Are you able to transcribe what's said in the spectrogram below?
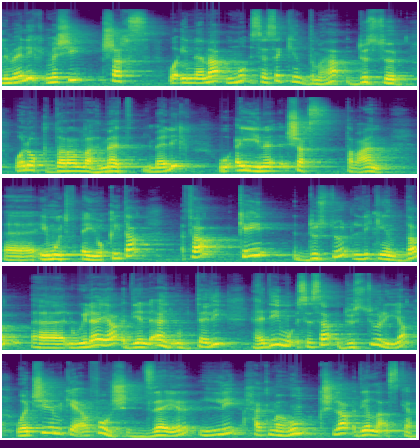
الملك ماشي شخص وإنما مؤسسة كينظمها الدستور ولو قدر الله مات الملك واي شخص طبعا آه يموت في أي وقيتة. فكاين الدستور اللي كينظم آه الولاية ديال العهد وبالتالي هذه مؤسسة دستورية وهذا الشيء ما كيعرفوهش الجزائر اللي حكمهم قشلة ديال العسكر.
